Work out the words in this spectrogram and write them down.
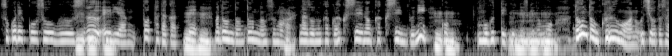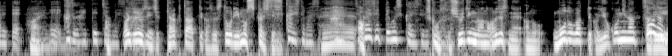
そこでこう遭遇するエイリアンと戦って、まあ、どんどんどんどんその謎の核惑星の核心部にこう、潜っていくんですけども、どんどんクルーもあの撃ち落とされて、はい、えー、数が減っていっちゃうんです割と要するにキャラクターっていうかそういうストーリーもしっかりしてる。しっかりしてます、はい、世界設定もしっかりしてるしかもシューティングあのあれですね。あのモードがっていうか横になったり、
